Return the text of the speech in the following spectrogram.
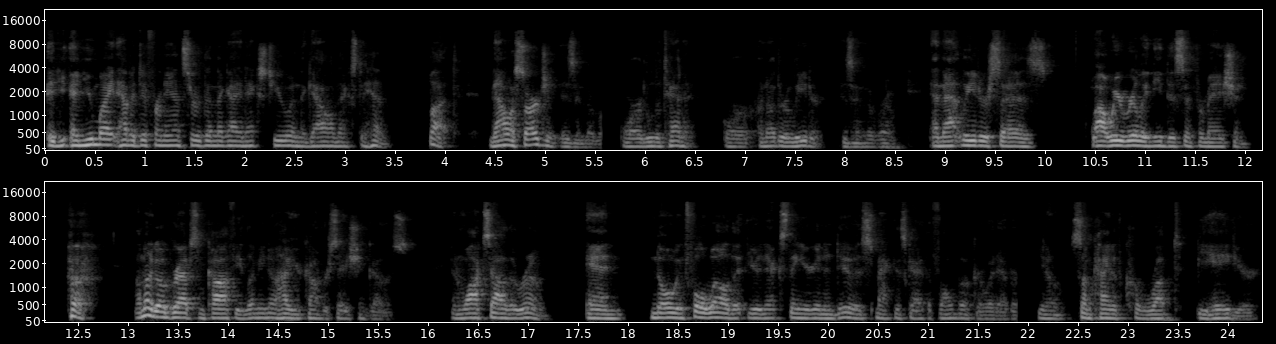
and you might have a different answer than the guy next to you and the gal next to him. But now a sergeant is in the room or a lieutenant or another leader is in the room. And that leader says, wow, we really need this information. Huh. I'm going to go grab some coffee. Let me know how your conversation goes and walks out of the room and knowing full well that your next thing you're going to do is smack this guy at the phone book or whatever, you know, some kind of corrupt behavior,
